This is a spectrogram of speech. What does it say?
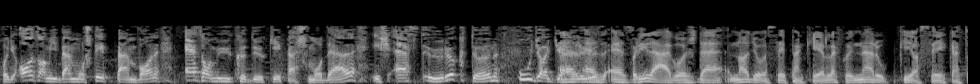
hogy az, amiben most éppen van, ez a működőképes modell, és ezt ő rögtön úgy adja elő. Ez, ez, ez hogy... világos, de nagyon szépen kérlek, hogy ne rúg ki a széket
